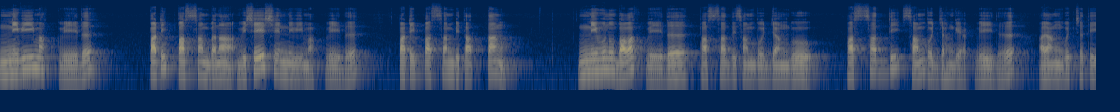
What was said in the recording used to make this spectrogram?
නිවීමක් වේද? පටිපස්සම්බනා විශේෂයෙන් නිවීමක් වේද පටිපස්සම්බිතත්තං නිවුණු බවක් වේද පස්සද්දි සම්බොජ්ජංගෝ පස්සද්දි සම්බොජ්ජංගයක් වේද අයං උච්චති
